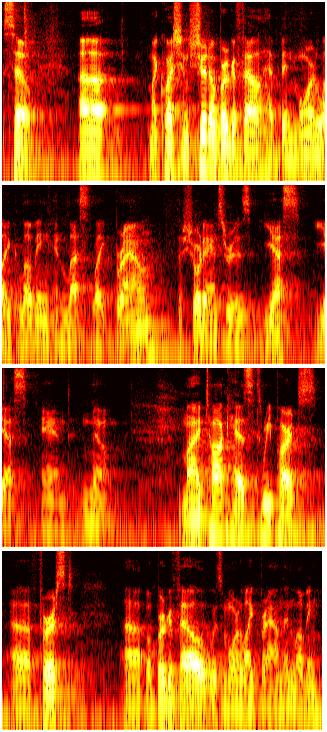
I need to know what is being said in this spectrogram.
So, uh, my question, should Obergefell have been more like Loving and less like Brown? The short answer is yes, yes, and no. My talk has three parts. Uh, first, uh, Obergefell was more like Brown than Loving.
